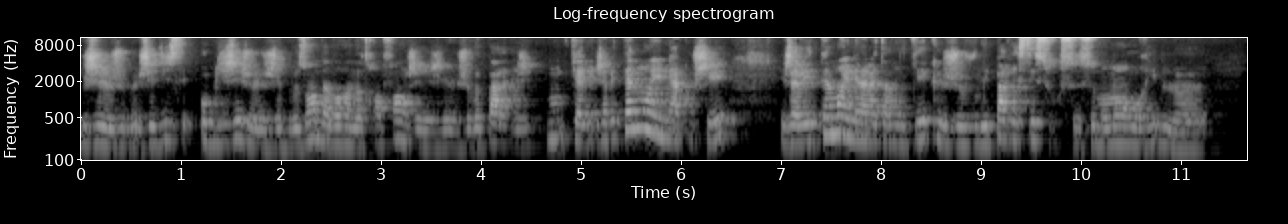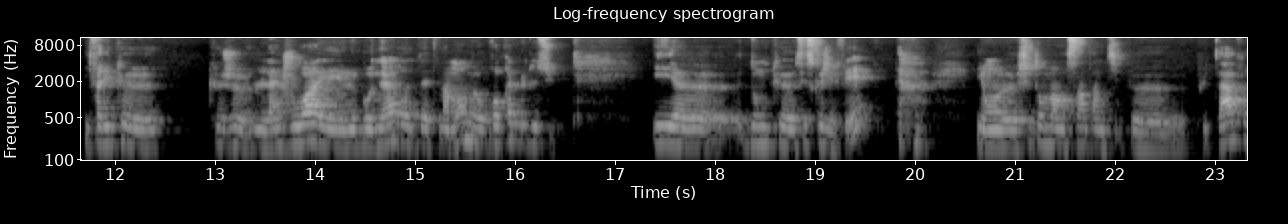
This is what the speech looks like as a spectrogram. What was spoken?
j'ai dit c'est obligé, j'ai besoin d'avoir un autre enfant. J'avais tellement aimé accoucher J'avais tellement aimé la maternité que je voulais pas rester sur ce, moment horrible. Il fallait que, que la joie et le bonheur d'être maman me reprennent le dessus. Et donc, c'est ce que j'ai fait. Et je suis tombée enceinte un petit peu plus tard,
